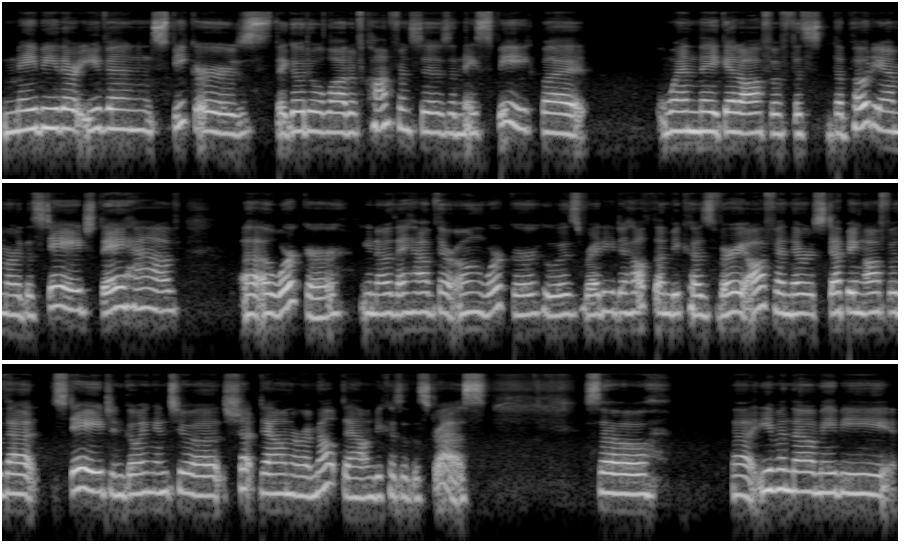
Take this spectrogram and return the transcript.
maybe they're even speakers. They go to a lot of conferences and they speak but when they get off of the, the podium or the stage they have a, a worker you know they have their own worker who is ready to help them because very often they're stepping off of that stage and going into a shutdown or a meltdown because of the stress. So uh, even though maybe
